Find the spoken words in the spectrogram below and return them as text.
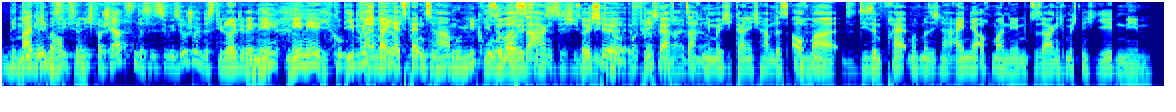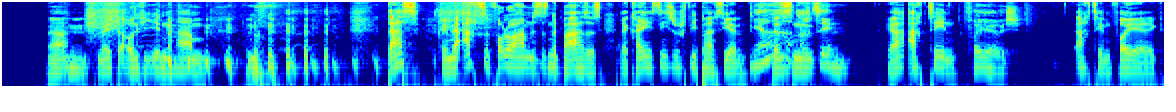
mit Mag dir will man sich so nicht verscherzen. Das ist sowieso schon, dass die Leute, wenn nee, die, nee, nee, die, die möchte ich gar nicht als Fans haben. Die sowas sagen, solche friedwerfenden Sachen, die möchte ich gar nicht haben. Das auch mhm. mal, diese Freiheit muss man sich nach einem Jahr auch mal nehmen. Zu sagen, ich möchte nicht jeden nehmen. Ja? Ich möchte auch nicht jeden haben. das, wenn wir 18 Follower haben, das ist eine Basis. Da kann jetzt nicht so viel passieren. Ja, das ist eine, 18. Ja, 18. Volljährig. 18, volljährig.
